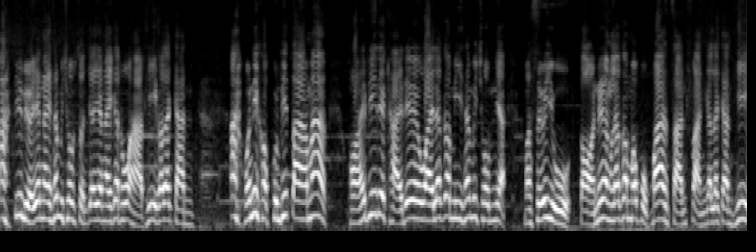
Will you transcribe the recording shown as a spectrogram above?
อะที่เหลือยังไงท่านผู้ชมสนใจยังไงก็โทรหาพี่เขาแล้วกันอะวันนี้ขอบคุณพี่ตามาก ขอให้พี่ได้ขายได้ไวๆแล้วก็มีท่านผู้ชมเนี่ยมาซื้ออยู่ต่อเนื่องแล้วก็มาปลูกบ้านสารฝันกันแล้วกันพี่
